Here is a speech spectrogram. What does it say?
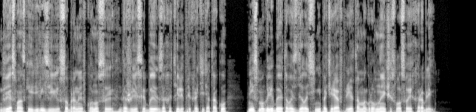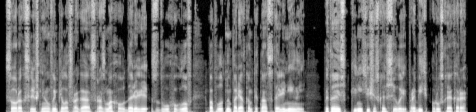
Две османские дивизии, собранные в конусы, даже если бы захотели прекратить атаку, не смогли бы этого сделать, не потеряв при этом огромное число своих кораблей. Сорок с лишним вымпелов врага с размаха ударили с двух углов по плотным порядкам 15-й линейной, пытаясь кинетической силой пробить русское каре.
